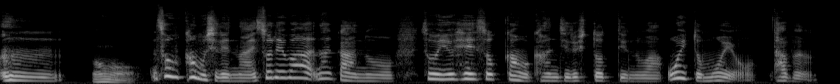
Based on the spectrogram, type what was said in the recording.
うん。うん、そうかもしれない。それはなんかあのそういう閉塞感を感じる人っていうのは多いと思うよ。多分。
